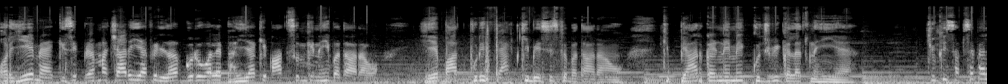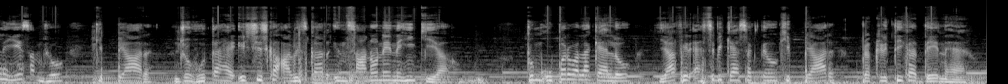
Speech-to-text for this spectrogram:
और ये मैं किसी ब्रह्मचारी या फिर लव गुरु वाले भैया की बात सुन के नहीं बता रहा हूँ। ये बात पूरी फैक्ट की बेसिस पे बता रहा हूँ कि प्यार करने में कुछ भी गलत नहीं है। क्योंकि सबसे पहले ये समझो कि प्यार जो होता है, इस चीज़ का आविष्कार इंसानों ने नहीं किया। तुम ऊपर वाला कह लो, या फिर ऐसे भी कह सकते हो कि प्यार प्रकृति का देन है।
